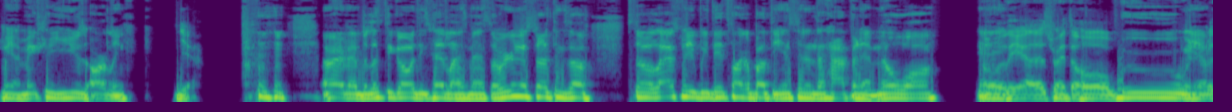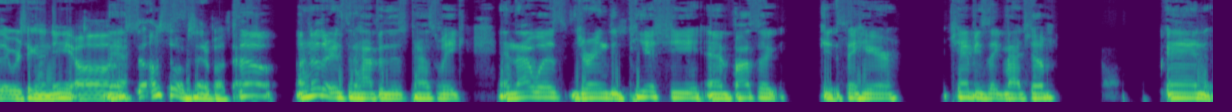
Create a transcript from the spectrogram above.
Yeah, make sure you use our link. Yeah. All right, man. But let's get going with these headlines, man. So we're gonna start things off. So last week we did talk about the incident that happened at Millwall. Oh, yeah, that's right. The whole boo whenever Yeah. they were taking the knee. Oh, Yeah. I'm, still, I'm still upset about that. So another incident happened this past week, and that was during the PSG and Basa here Champions League matchup. And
